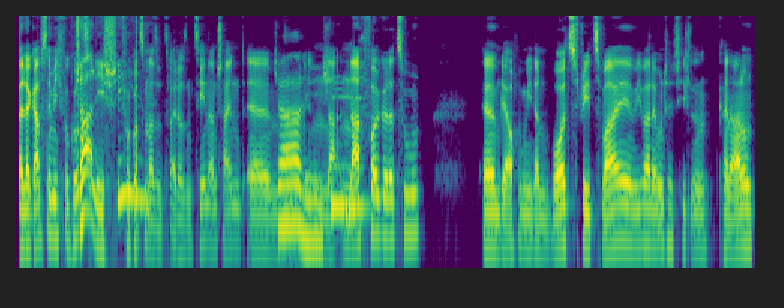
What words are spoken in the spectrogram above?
weil da gab es nämlich vor kurzem, Charlie Sheen. vor kurzem, also 2010 anscheinend, ähm, Na. Nachfolger dazu, ähm, der auch irgendwie dann Wall Street 2, wie war der Untertitel? Keine Ahnung,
